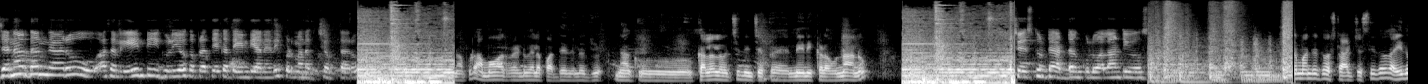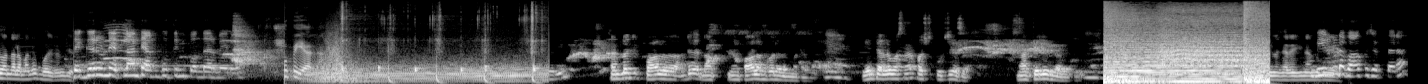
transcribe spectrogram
జనార్దన్ గారు అసలు ఏంటి గుడి యొక్క ప్రత్యేకత ఏంటి అనేది ఇప్పుడు మనకు చెప్తారు. ఉన్నప్పుడు అమ్మవారు రెండు వేల పద్దెనిమిదిలో జూ నాకు కళలో వచ్చి నేను చెప్పే నేను ఇక్కడ ఉన్నాను. చేస్తుంటే అడ్డంకులు అలాంటివి వస్తున్నాయి వంద మందితో స్టార్ట్ చేసి ఐదు వందల మందికి భోజనం దగ్గరుండి ఎట్లాంటి అనుభూతిని పొందారు మీరు? చూపియాలా? కంట్లోంచి పాలు అంటే నాకు నేను పాలు అనుకోలేదు అనమాట ఏం వస్తున్నా ఫస్ట్ తుడిచేసా నాకు తెలియదు కాబట్టి. మీరు కూడా బాకు చెప్తారా?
